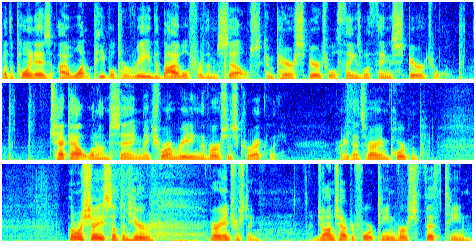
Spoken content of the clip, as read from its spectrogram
But the point is, I want people to read the Bible for themselves, compare spiritual things with things spiritual check out what I'm saying. Make sure I'm reading the verses correctly. All right, that's very important. But I want to show you something here very interesting. John chapter 14, verse 15.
